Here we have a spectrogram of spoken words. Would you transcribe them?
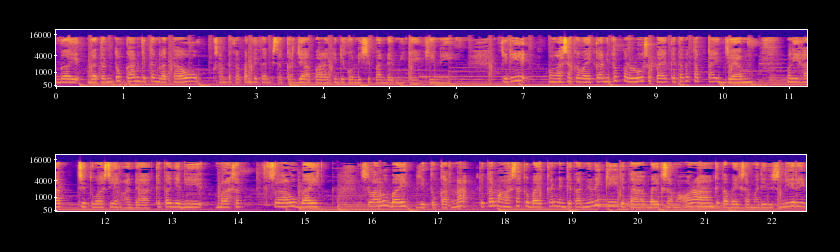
nggak tentu kan kita nggak tahu sampai kapan kita bisa kerja apalagi di kondisi pandemi kayak gini. Jadi mengasah kebaikan itu perlu supaya kita tetap tajam melihat situasi yang ada. Kita jadi merasa selalu baik selalu baik gitu. Karena kita mengasah kebaikan yang kita miliki. Kita baik sama orang kita baik sama diri sendiri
